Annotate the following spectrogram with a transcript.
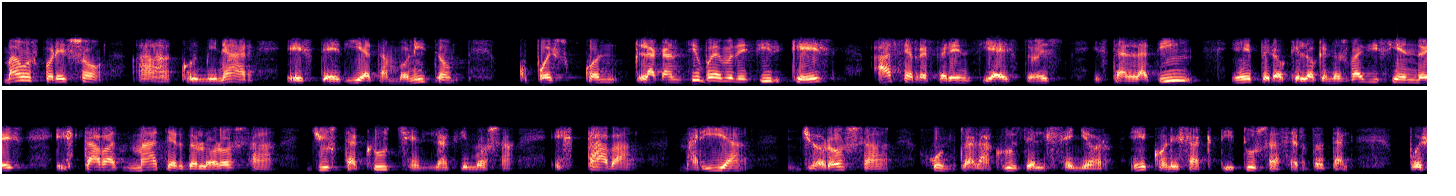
Vamos por eso a culminar este día tan bonito, pues con la canción podemos decir que es hace referencia a esto, es está en latín, eh, pero que lo que nos va diciendo es estaba mater dolorosa justa crucem lacrimosa, estaba María llorosa junto a la cruz del Señor, eh, con esa actitud sacerdotal. Pues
